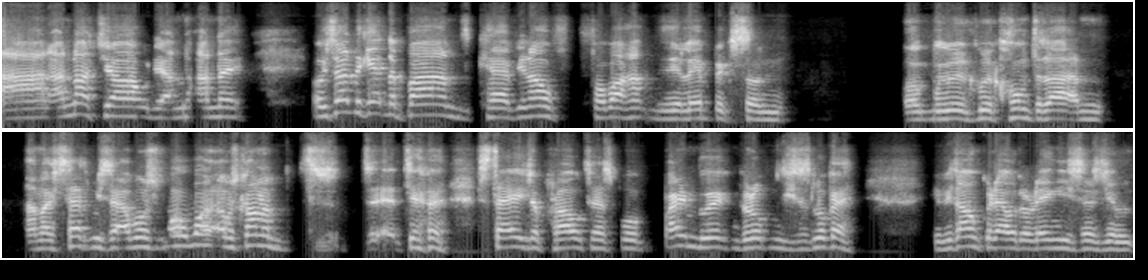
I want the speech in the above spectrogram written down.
and I'm not joking. And, and I, I was trying to get in the band, Kev, you know, for what happened in the Olympics. And we'll, we'll come to that. And and I said to myself, I was well, I was going to stage a protest, but Barry McGuigan grew up and he says, look, if you don't get out of the ring, he says, you'll,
